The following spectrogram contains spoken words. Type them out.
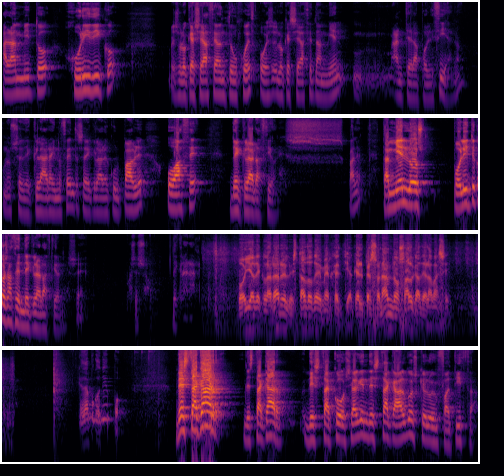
al ámbito jurídico, eso es lo que se hace ante un juez o es lo que se hace también mm, ante la policía, ¿no? Uno se declara inocente, se declara culpable o hace declaraciones, ¿vale? También los políticos hacen declaraciones, ¿eh? pues eso, declarar. Voy a declarar el estado de emergencia, que el personal no salga de la base. Queda poco tiempo. Destacar, destacar, destacó, si alguien destaca algo es que lo enfatiza,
